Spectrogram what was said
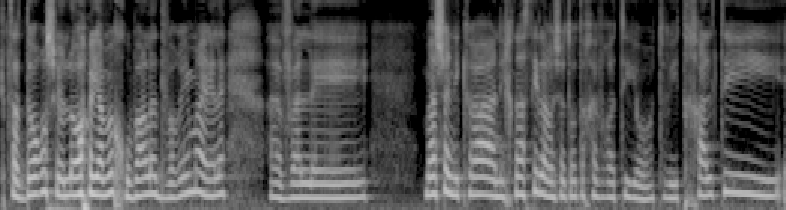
קצת דור שלא היה מחובר לדברים האלה, אבל uh, מה שנקרא, נכנסתי לרשתות החברתיות והתחלתי uh,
